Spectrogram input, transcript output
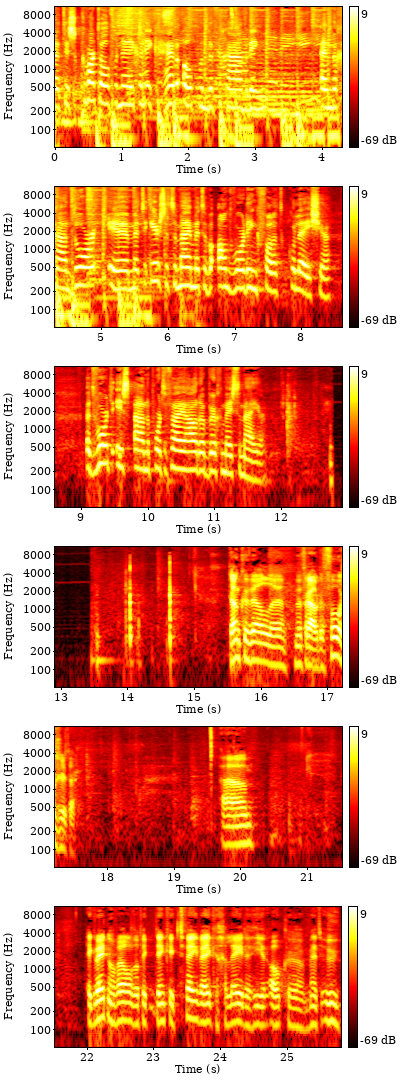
Het is kwart over negen. Ik heropen de vergadering. En we gaan door eh, met de eerste termijn met de beantwoording van het college. Het woord is aan de portefeuillehouder burgemeester Meijer. Dank u wel, uh, mevrouw de voorzitter. Uh, ik weet nog wel dat ik, denk ik, twee weken geleden hier ook uh, met u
